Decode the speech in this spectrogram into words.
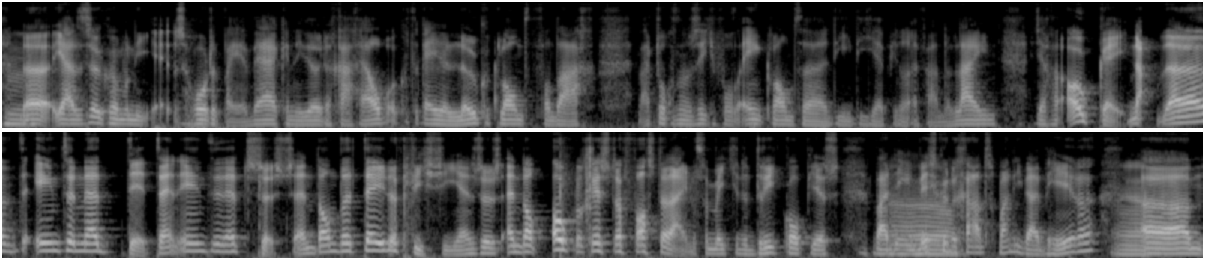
Hm. eh, ja, dat is ook helemaal niet. Ze hoort ook bij je werk en die wil je graag helpen. Ik had ook hele leuke klanten vandaag. Maar toch, dan zit je bijvoorbeeld één klant, eh, die, die heb je dan even aan de lijn. En je zegt van, oké, nou, eh, het internet dit en internet zus. En dan de televisie en zus. En dan ook nog eens de vaste lijn. Dat is een beetje de drie kopjes waar dingen mis Oh. kunnen gaan, zeg maar, die wij beheren. ja. Ehm,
